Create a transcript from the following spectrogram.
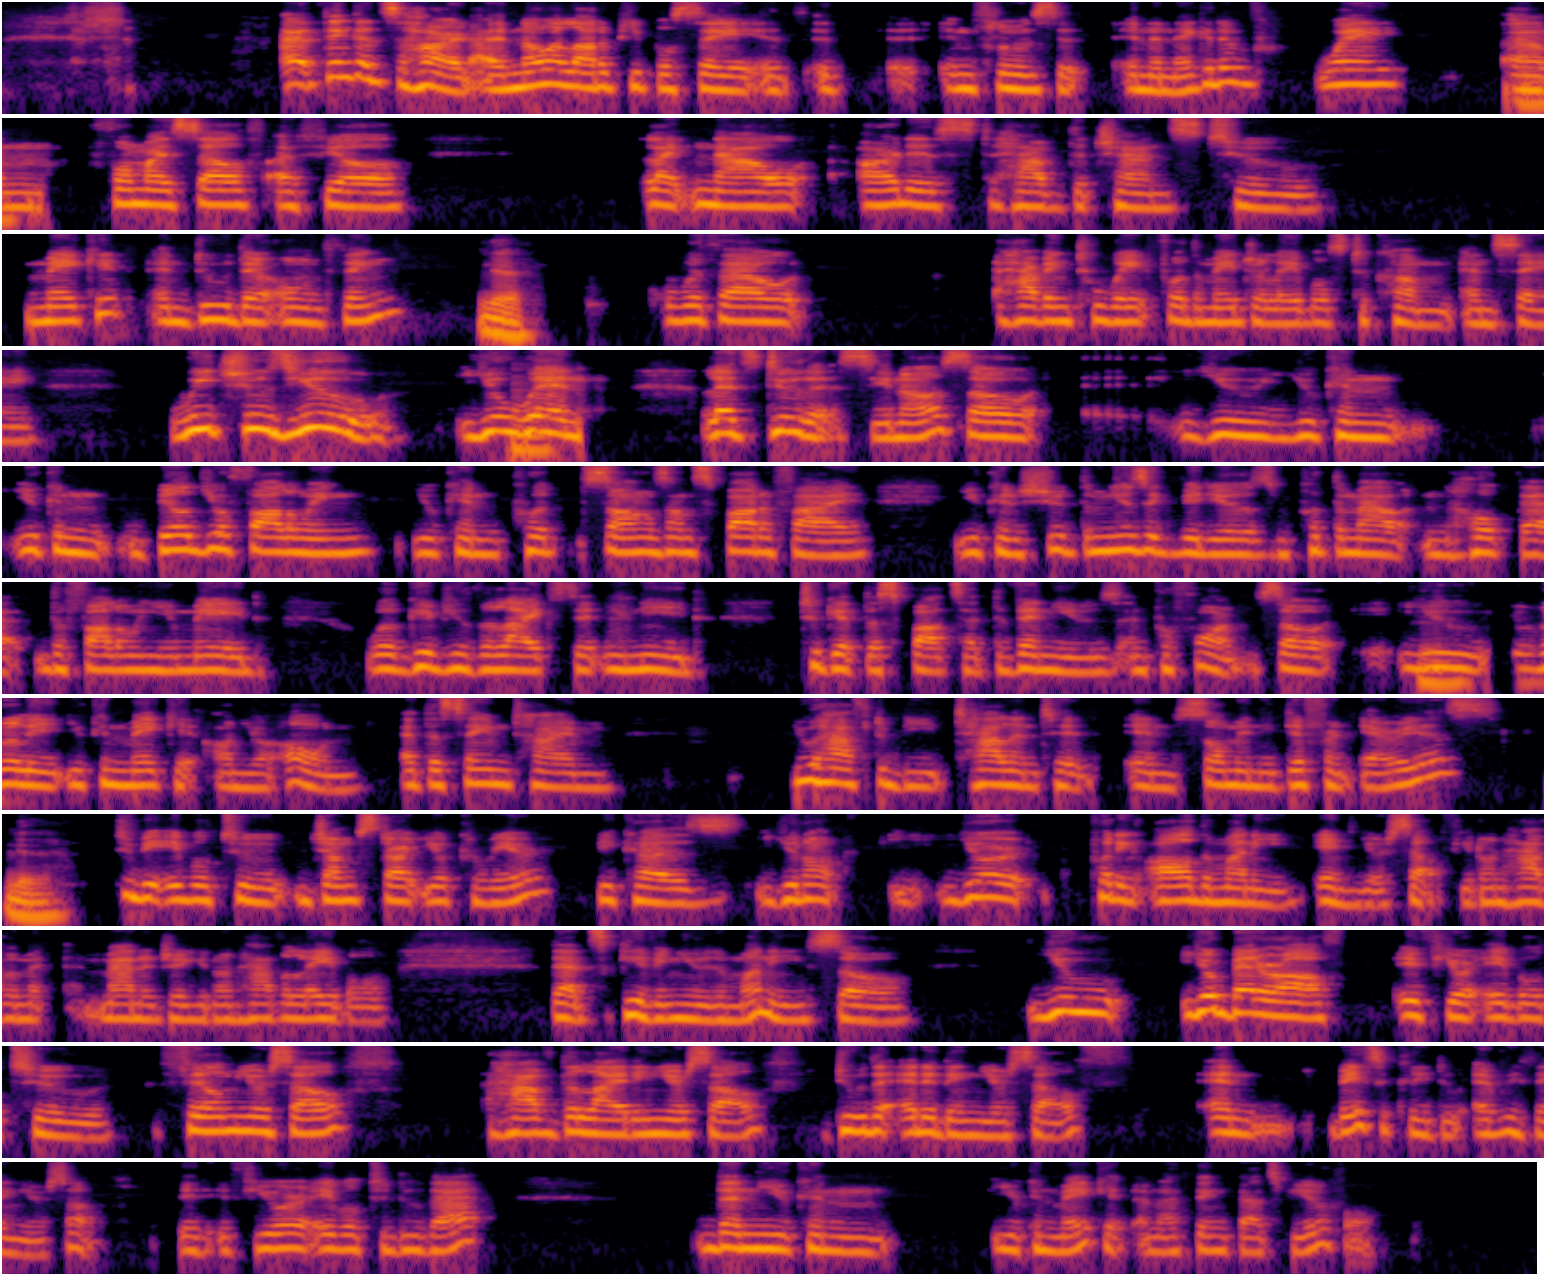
I think it's hard. I know a lot of people say it, it, it influenced it in a negative way. Um, for myself, I feel like now artists have the chance to make it and do their own thing. Yeah. Without having to wait for the major labels to come and say, "We choose you. You mm. win let's do this you know so you you can you can build your following you can put songs on spotify you can shoot the music videos and put them out and hope that the following you made will give you the likes that you need to get the spots at the venues and perform so you mm. you really you can make it on your own at the same time you have to be talented in so many different areas yeah. to be able to jumpstart your career because you don't you're putting all the money in yourself. You don't have a ma- manager you don't have a label that's giving you the money. So you you're better off if you're able to film yourself have the lighting yourself do the editing yourself and basically do everything yourself. If you are able to do that then you can you can make it and i think that's beautiful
